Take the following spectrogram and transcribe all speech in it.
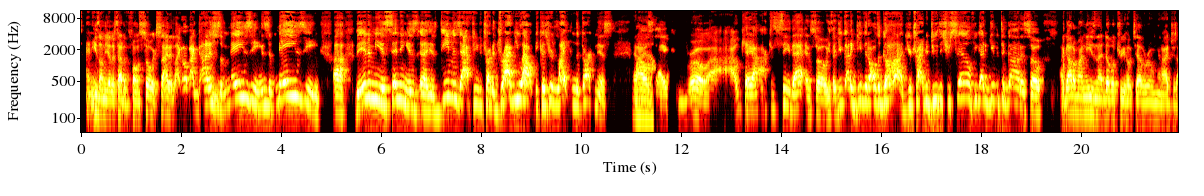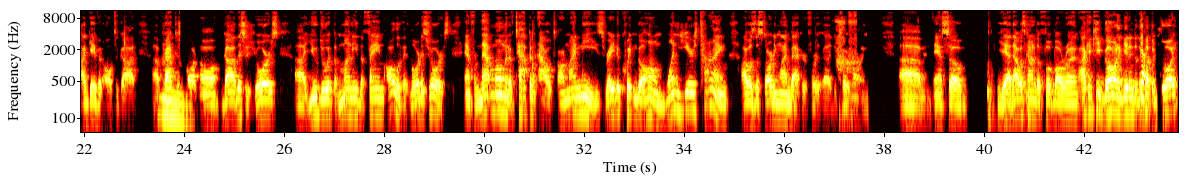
and he's on the other side of the phone so excited like oh my god this is amazing this is amazing. Uh, the enemy is sending his uh, his demons after you to try to drive you out because you're light in the darkness. And wow. i was like bro uh, okay I, I, can see that. And so he's like you got to give it all to god. You're trying to do this yourself. You got to give it to god. And so i got on my knees in that DoubleTree hotel room and i just i gave it all to god. Uh, practice mm. part and all. God this is yours uh, you do it, the money, the fame, all of it. Lord, is yours. And from that moment of tapping out on my knees, ready to quit and go home, one year's time, I was the starting linebacker for uh, Detroit Lions. Um, and so, yeah, that was kind of the football run. I could keep going and get into the yeah. cup of joy.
